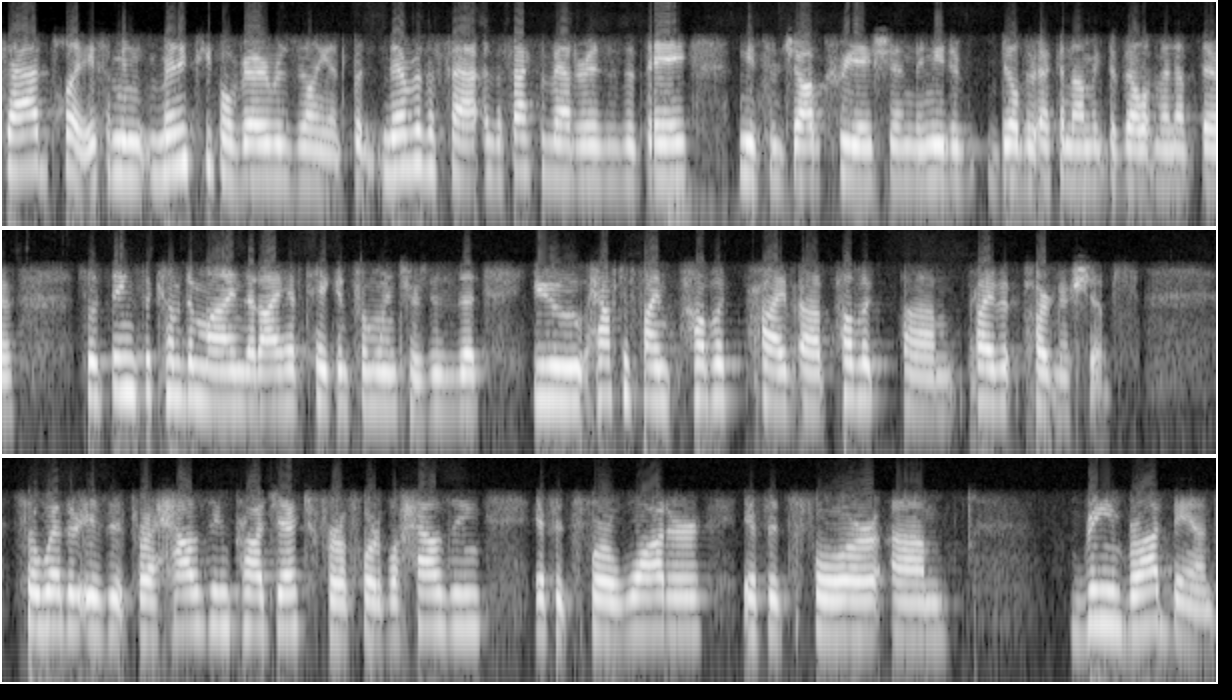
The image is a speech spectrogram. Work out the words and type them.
sad place, I mean, many people are very resilient, but never the fact. The fact of the matter is, is that they need some job creation. They need to build their economic development up there. So things that come to mind that I have taken from Winters is that you have to find public private uh, public um, private partnerships. So whether is it for a housing project, for affordable housing, if it's for water, if it's for um, bringing broadband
